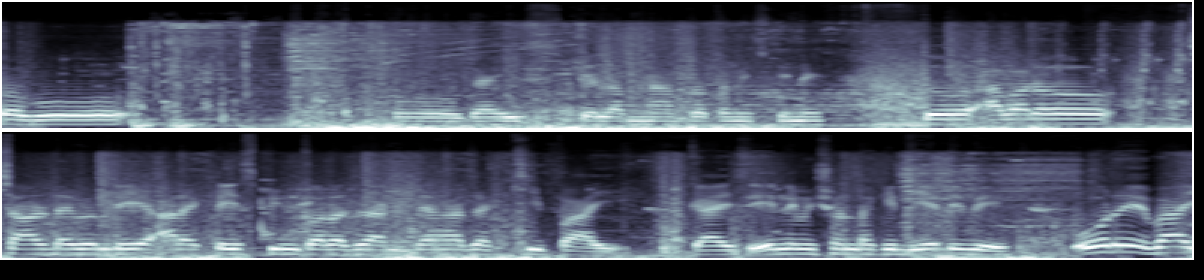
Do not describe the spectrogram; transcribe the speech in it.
পাবো? ও গাইস পেলাম না প্রথম স্পিনে তো আবারও চার ডায়মন্ড দিয়ে আরেকটা স্পিন করা যাক, দেখা যাক কি পাই। গাইস অ্যানিমেশনটা কি দিয়ে দিবে? ওরে ভাই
